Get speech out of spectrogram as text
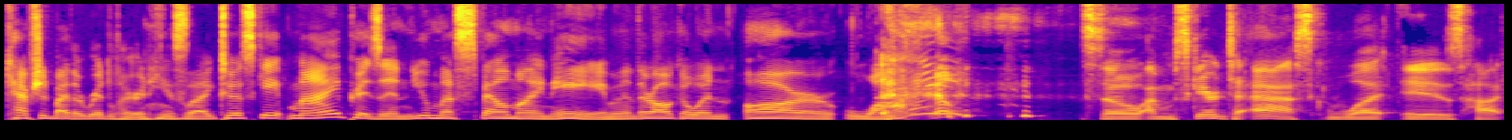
captured by the Riddler and he's like, "To escape my prison, you must spell my name," and they're all going R Y. So I'm scared to ask what is Hot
